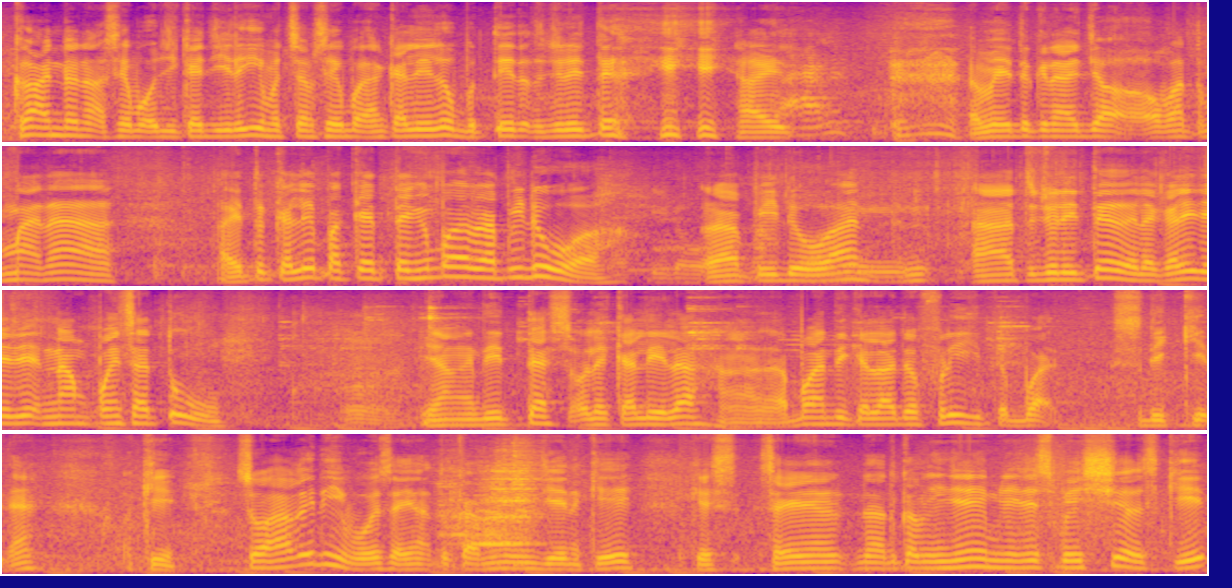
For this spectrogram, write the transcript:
Ke anda nak uji kaji lagi Macam saya buat yang kali tu Betul tak 7 liter? Hai. Habis itu kena ajak orang teman lah ha, Itu kali pakai tank apa? Rapido lah Rapido. Rapido kan ah, 7 liter lah. Kali jadi 6.1 Hmm. Yang ditest oleh kali lah. Ha, Apa nanti kalau ada free Kita buat sedikit eh Okay So hari ni pun saya nak tukar minyak enjin Okay, okay Saya nak tukar minyak enjin Minyak enjin special sikit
